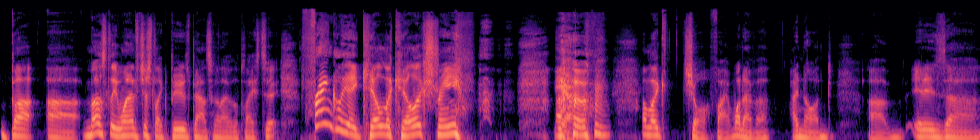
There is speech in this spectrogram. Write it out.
but uh, mostly when it's just like boobs bouncing all over the place, to frankly a Kill la Kill extreme. Yeah. Um, I'm like, sure, fine, whatever. I nod. Um, it is uh,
